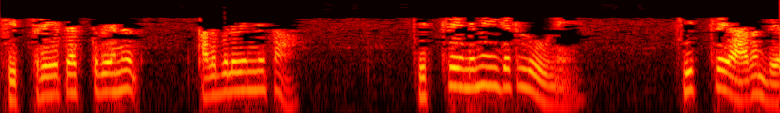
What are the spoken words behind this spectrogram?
චිත්‍රයේ පැත්ත වෙන කලබල වෙන්න එපා. චිත්‍රය නෙමෙයි ගැටලු උනේ. චිත්‍රයේ ආරම්භය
